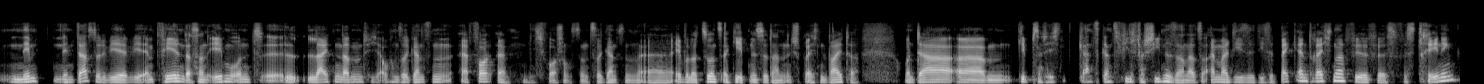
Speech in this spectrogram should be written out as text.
nimmt, nimmt das oder wir, wir empfehlen das dann eben und äh, leiten dann natürlich auch unsere ganzen, Erfor äh, nicht Forschungs-, unsere ganzen äh, Evaluationsergebnisse dann entsprechend weiter. Und da ähm, gibt es natürlich ganz, ganz viel verschiedene Sachen. Also einmal diese, diese Backend-Rechner für, fürs, fürs Training,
